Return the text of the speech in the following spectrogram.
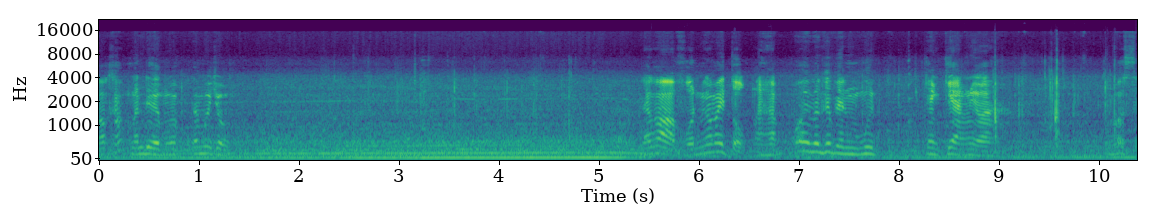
ก็ครับมันเดิมครับท่านผู้ชม แล้วก็ฝนก็ไม่ตกนะครับโอ้ยมันก็เป็นมืดแจ้งๆเลยวะเพราะแส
